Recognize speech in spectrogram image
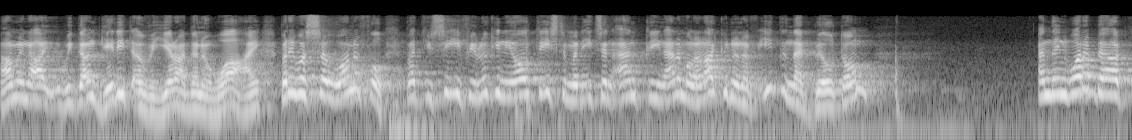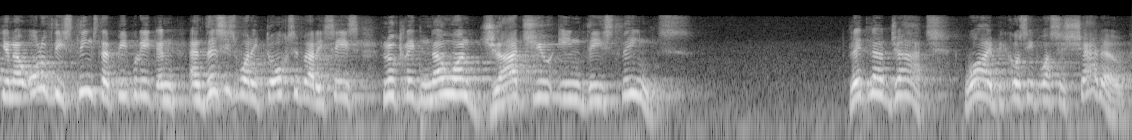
I mean, I, we don't get it over here. I don't know why. But it was so wonderful. But you see, if you look in the Old Testament, it's an unclean animal. And I couldn't have eaten that biltong. And then what about, you know, all of these things that people eat? And, and this is what he talks about. He says, look, let no one judge you in these things. Let no judge. Why? Because it was a shadow.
